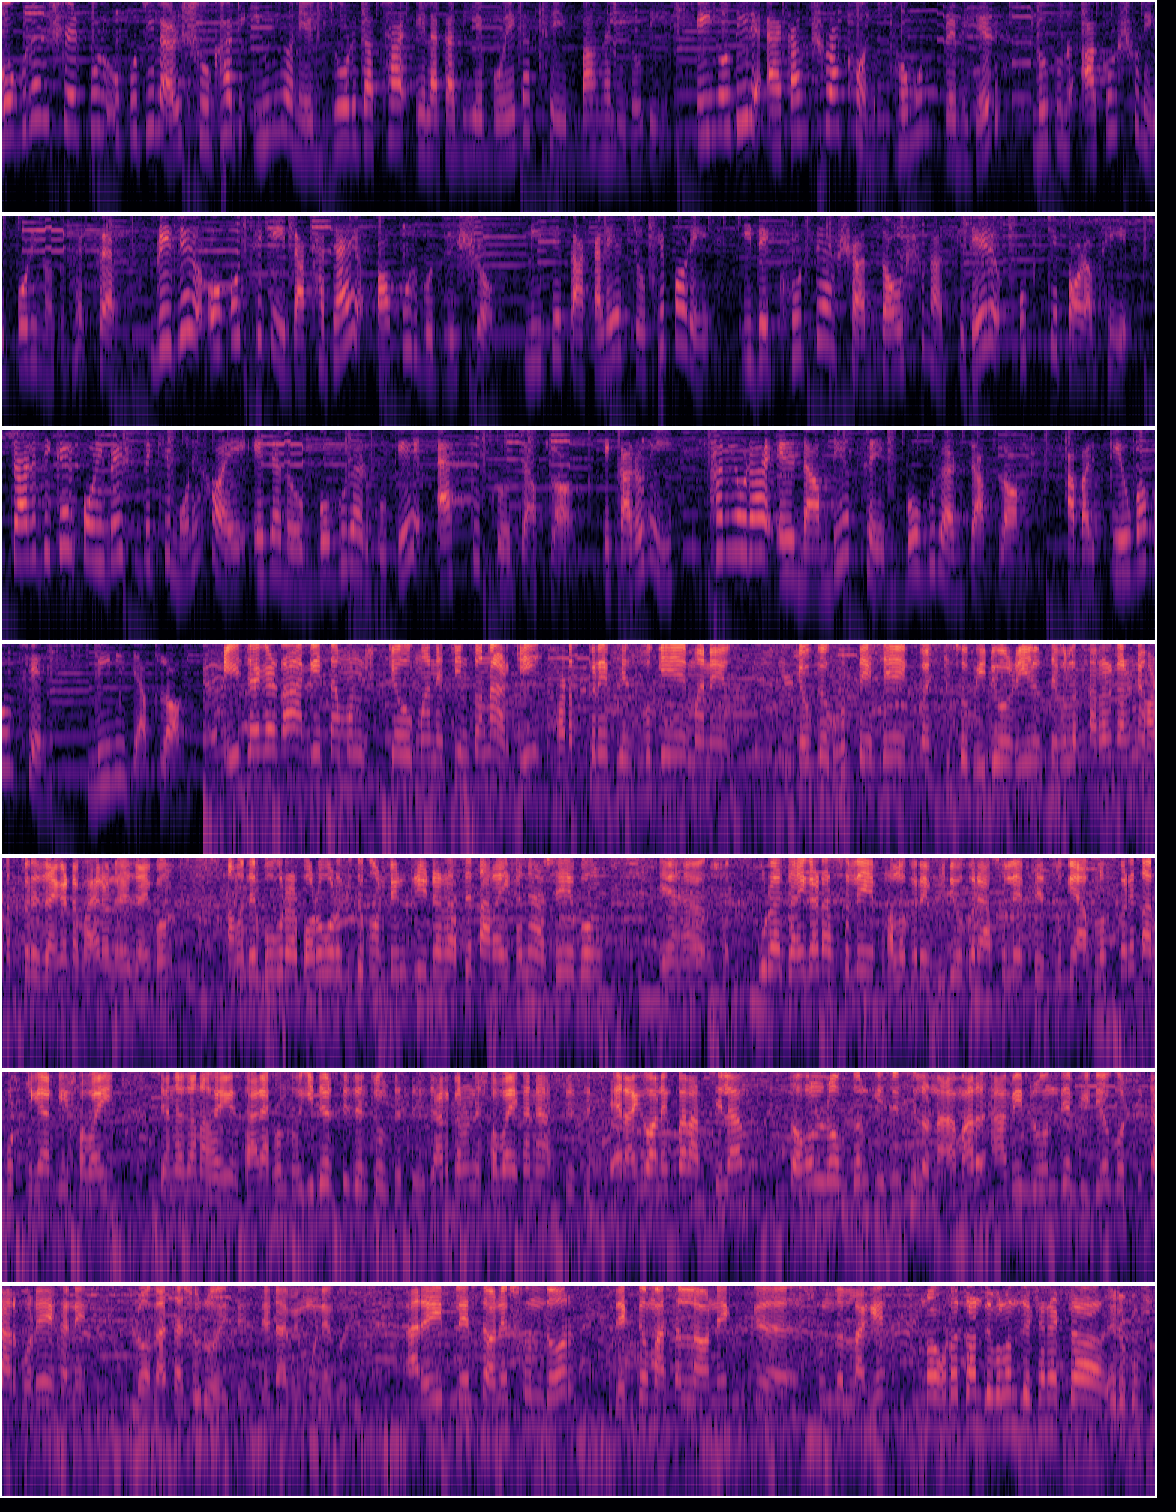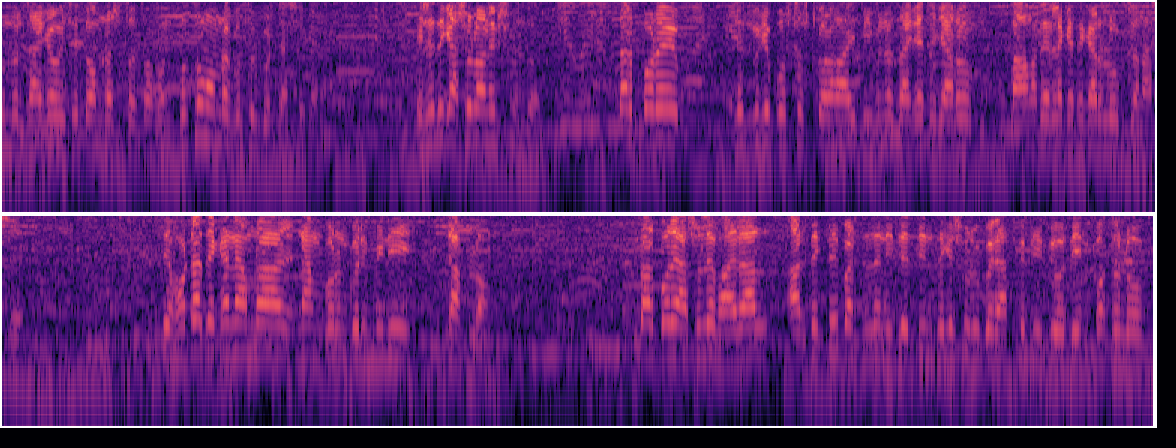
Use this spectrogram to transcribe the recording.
বগুড়ার শেরপুর উপজেলার সুঘাট ইউনিয়নের জোরগাছা এলাকা দিয়ে বয়ে গেছে বাঙালি নদী। এই নদীর একাংশ এখন ভ্রমণ প্রেমীদের নতুন আকর্ষণে পরিণত হয়েছে। ব্রিজের ওপর থেকেই দেখা যায় অপূর্ব দৃশ্য। নিচে তাকালে চোখে পড়ে ঈদে ঘুরতে আসা দর্শনার্থীদের উপচে পড়া ভিড়। চারিদিকের পরিবেশ দেখে মনে হয় এ যেন বগুড়ার বুকে এক টুকরো জাফলং। এ কারণেই স্থানীয়রা এর নাম দিয়েছে বগুড়ার জাফলং। আবার কেউ বা বলছেন মিনি জাফলং। এই জায়গাটা আগে তেমন কেউ মানে চিনত না আর কি। হঠাৎ করে ফেসবুকে মানে কেউ কেউ ঘুরতে এসে কিছু ভিডিও রিলস এগুলো ছাড়ার কারণে হঠাৎ করে জায়গাটা ভাইরাল হয়ে যায় এবং আমাদের বগুড়ার বড় বড় কিছু কন্টেন্ট ক্রিয়েটার আছে তারা এখানে আসে এবং পুরো জায়গাটা আসলে ভালো করে ভিডিও করে আসলে ফেসবুকে আপলোড করে তারপর থেকে আর কি সবাই চেনা জানা হয়ে গেছে। আর এখন তো ঈদের সিজন চলতেছে যার কারণে সবাই এখানে আসতেছে। এর আগে অনেকবার আসছিলাম তখন লোকজন কিছুই ছিল না। আমার আমি ড্রোন দিয়ে ভিডিও করছি তারপরে এখানে লোক আসা শুরু হয়েছে যেটা আমি মনে করি। আর এই প্লেসটা অনেক সুন্দর দেখতেও মাসাল্লাহ অনেক সুন্দর লাগে। আমরা হঠাৎ জানতে পারলাম যে এখানে একটা এরকম সুন্দর জায়গা হয়েছে তো আমরা তো তখন প্রথম আমরা গোসল করতে আসি এখানে। এসে থেকে আসলে অনেক সুন্দর। তারপরে ফেসবুকে পোস্ট টোস্ট করা হয়, বিভিন্ন জায়গা থেকে আরও বা আমাদের এলাকা থেকে আরও লোকজন আসে। তো হঠাৎ এখানে আমরা নামকরণ করি মিনি জাফলং। তারপরে আসলে ভাইরাল, আর দেখতেই পারছি যে ঈদের দিন থেকে শুরু করে আজকে দ্বিতীয় দিন, কত লোক।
